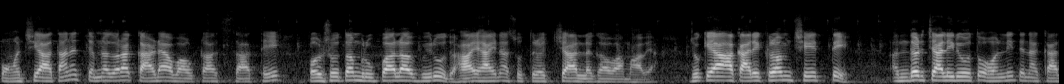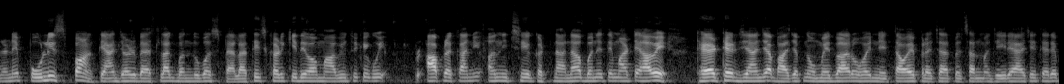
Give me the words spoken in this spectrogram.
પહોંચ્યા હતા અને તેમના દ્વારા કાળા વાવટા સાથે પરસોત્તમ રૂપાલા વિરુદ્ધ હાય હાયના સૂત્રોચ્ચાર લગાવવામાં આવ્યા. જો કે આ કાર્યક્રમ છે તે અંદર ચાલી રહ્યો હતો હોલની, તેના કારણે પોલીસ પણ ત્યાં જળ બેસલાક બંદોબસ્ત પહેલાંથી જ ખડકી દેવામાં આવ્યું હતું કે કોઈ આ પ્રકારની અનિચ્છનીય ઘટના ન બને તે માટે હવે ઠેર ઠેર જ્યાં જ્યાં ભાજપના ઉમેદવારો હોય નેતાઓ હોય પ્રચાર પ્રસારમાં જઈ રહ્યા છે, ત્યારે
